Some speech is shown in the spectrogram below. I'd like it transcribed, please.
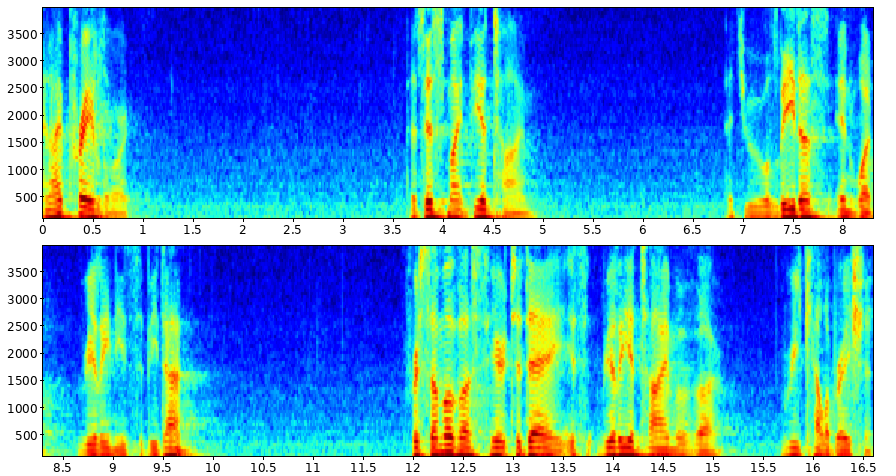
And I pray, Lord, that this might be a time that you will lead us in what really needs to be done. For some of us here today, it's really a time of uh, recalibration.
